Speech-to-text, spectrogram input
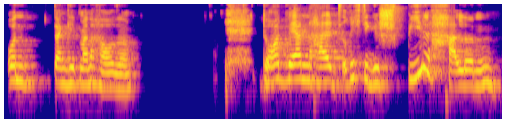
und dann geht man nach Hause. Dort werden halt richtige Spielhallen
